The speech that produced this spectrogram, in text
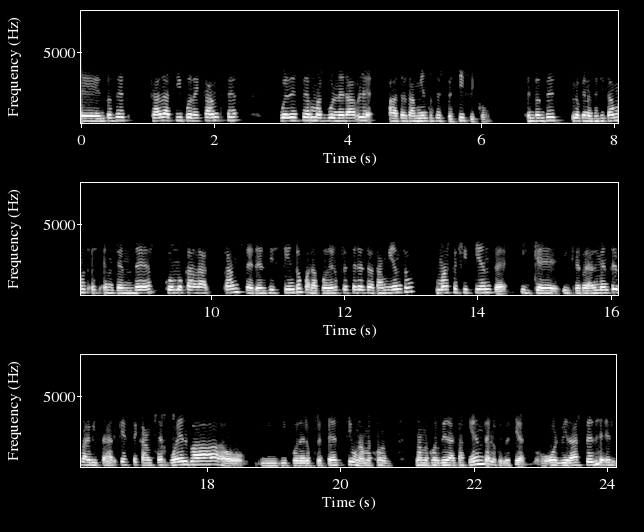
eh, entonces, cada tipo de cáncer puede ser más vulnerable a tratamientos específicos. Entonces, lo que necesitamos es entender cómo cada cáncer es distinto para poder ofrecer el tratamiento más eficiente y que, y que realmente va a evitar que este cáncer vuelva o, y, poder ofrecer sí, una mejor una mejor vida al paciente, lo que decías, olvidarse de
